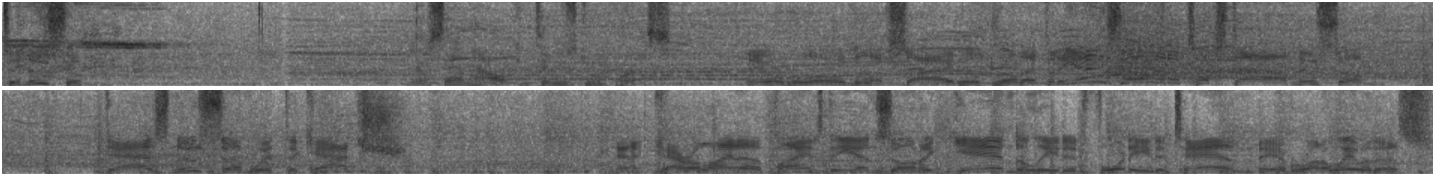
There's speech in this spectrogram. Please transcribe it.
to Newsome. You know, Sam Howell continues to impress. They overload left side. He'll drill that for the end zone and a touchdown. Newsome. Dazz Newsome with the catch. And Carolina finds the end zone again to lead it 40 to 10. They have run away with this.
